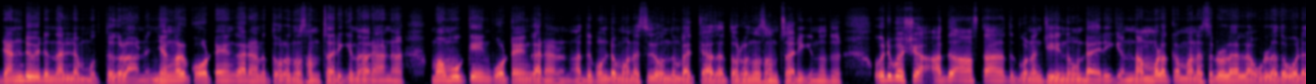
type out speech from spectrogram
രണ്ടുപേരും നല്ല മുത്തുകളാണ്. ഞങ്ങൾ കോട്ടയംകാരാണ് തുറന്ന് സംസാരിക്കുന്നവരാണ്. മമ്മൂക്കയും കോട്ടയംകാരാണ്. അതുകൊണ്ട് മനസ്സിൽ ഒന്നും വയ്ക്കാതെ തുറന്ന് സംസാരിക്കുന്നത്. ഒരുപക്ഷെ അത് ആ സ്ഥാനത്ത് ഗുണം ചെയ്യുന്നുകൊണ്ടായിരിക്കും നമ്മളൊക്കെ മനസ്സിലുള്ളതെല്ലാം ഉള്ളതുപോലെ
